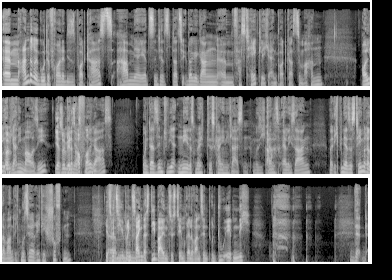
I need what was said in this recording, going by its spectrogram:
Ähm, andere gute Freunde dieses Podcasts haben ja jetzt, sind jetzt dazu übergegangen, ähm, fast täglich einen Podcast zu machen. Olli und Janni Mausi. Ja, sollen wir das auch? Vollgas. Und da sind wir, nee, das möchte, das kann ich nicht leisten, muss ich ganz ehrlich sagen. Weil ich bin ja systemrelevant, ich muss ja richtig schuften. Jetzt wird sich Ähm, übrigens zeigen, dass die beiden systemrelevant sind und du eben nicht. Da, da,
